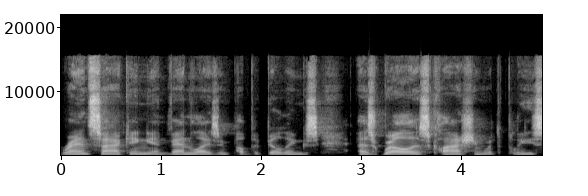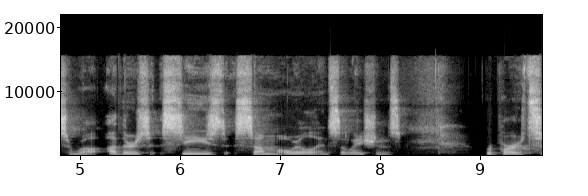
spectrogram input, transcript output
ransacking and vandalizing public buildings, as well as clashing with the police, while others seized some oil installations. Reports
